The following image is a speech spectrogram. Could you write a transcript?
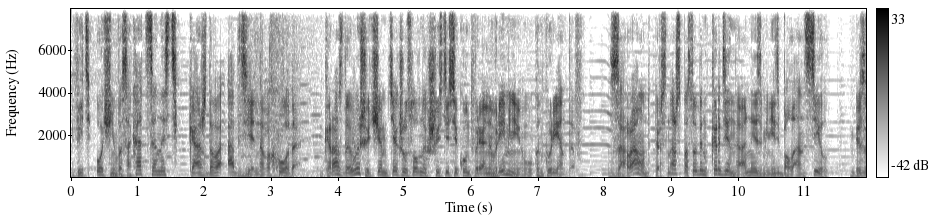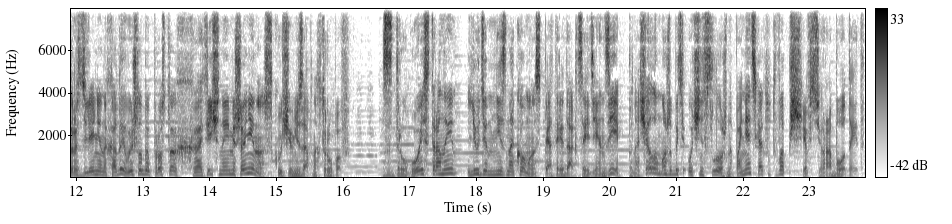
ведь очень высока ценность каждого отдельного хода. Гораздо выше, чем тех же условных 6 секунд в реальном времени у конкурентов. За раунд персонаж способен кардинально изменить баланс сил. Без разделения на ходы вышло бы просто хаотичная мешанина с кучей внезапных трупов. С другой стороны, людям, незнакомым с пятой редакцией DNZ, поначалу может быть очень сложно понять, как тут вообще все работает.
